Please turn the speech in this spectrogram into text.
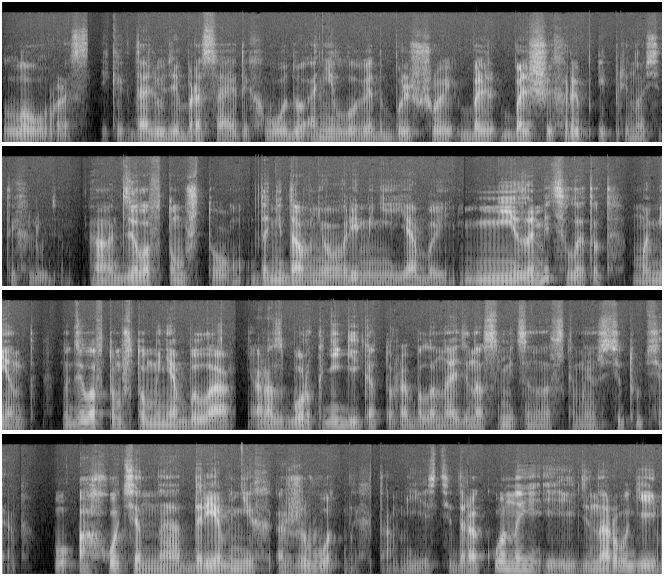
лоурес. И когда люди бросают их в воду, они ловят большой, больших рыб и приносят их людям. А дело в том, что до недавнего времени я бы не заметил этот момент, но дело в том, что у меня был разбор книги, которая была найдена в Смитсоновском институте о охоте на древних животных. Там есть и драконы, и единороги,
